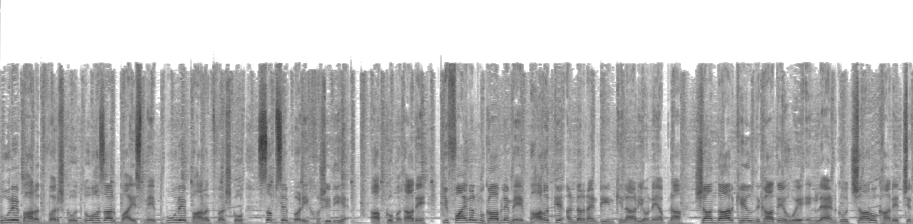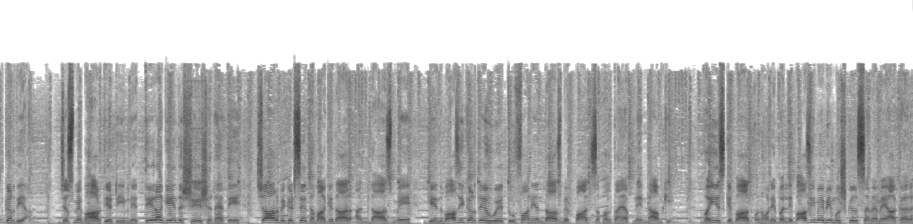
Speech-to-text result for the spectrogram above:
पूरे भारत वर्ष को 2022 में पूरे भारत वर्ष को सबसे बड़ी खुशी दी है। आपको बता दें कि फाइनल मुकाबले में भारत के अंडर 19 खिलाड़ियों ने अपना शानदार खेल दिखाते हुए इंग्लैंड को चारों खाने चित कर दिया। जिसमें भारतीय टीम ने तेरह गेंद शेष रहते चार विकेट से धमाकेदार अंदाज में गेंदबाजी करते हुए तूफानी अंदाज में पाँच सफलताएँ अपने नाम की। वहीं इसके बाद उन्होंने बल्लेबाजी में भी मुश्किल समय में आकर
